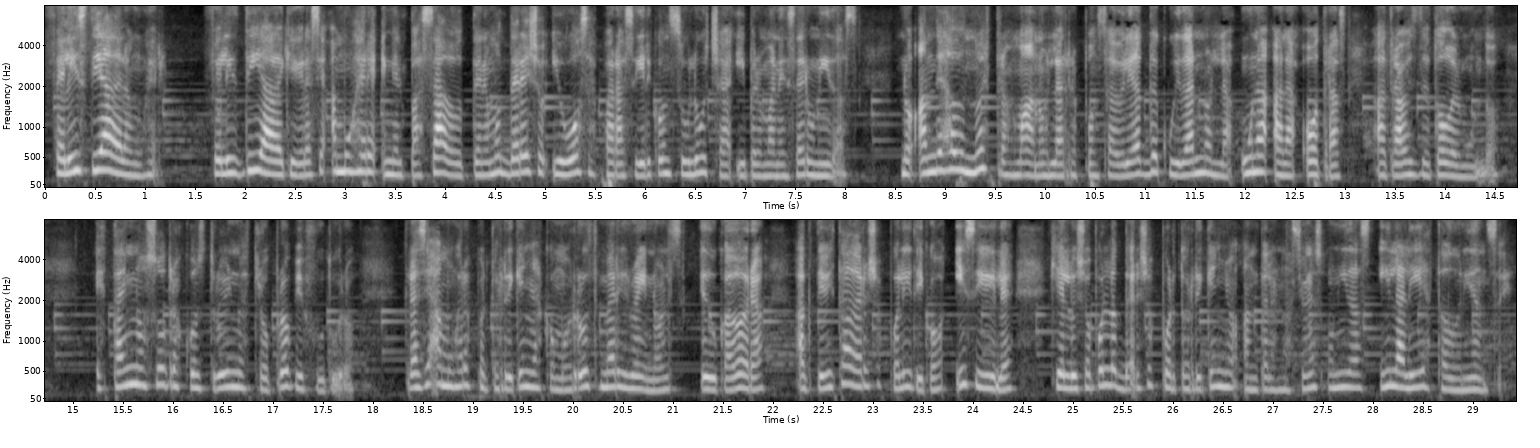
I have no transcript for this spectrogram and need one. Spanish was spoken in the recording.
Feliz Día de la Mujer. Feliz día de que gracias a mujeres en el pasado tenemos derechos y voces para seguir con su lucha y permanecer unidas. Nos han dejado en nuestras manos la responsabilidad de cuidarnos la una a las otras a través de todo el mundo. Está en nosotros construir nuestro propio futuro. Gracias a mujeres puertorriqueñas como Ruth Mary Reynolds, educadora, activista de derechos políticos y civiles, quien luchó por los derechos puertorriqueños ante las Naciones Unidas y la Liga Estadounidense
